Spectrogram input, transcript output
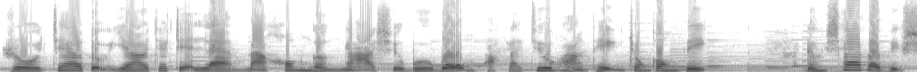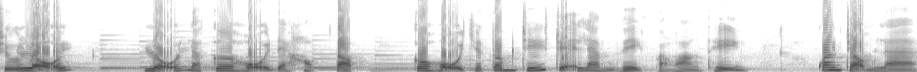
rồi trao tự do cho trẻ làm mà không ngần ngại sự bừa bộn hoặc là chưa hoàn thiện trong công việc. Đừng xa vào việc sửa lỗi. Lỗi là cơ hội để học tập cơ hội cho tâm trí trẻ làm việc và hoàn thiện. Quan trọng là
